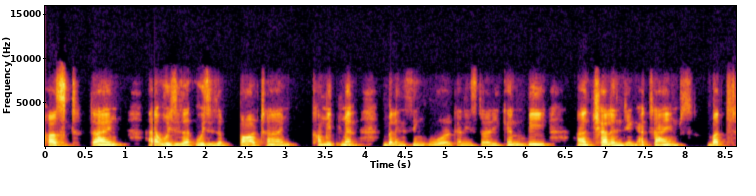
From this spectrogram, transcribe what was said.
first time, uh, which is a which is a part-time commitment. Balancing work and study can be uh, challenging at times, but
